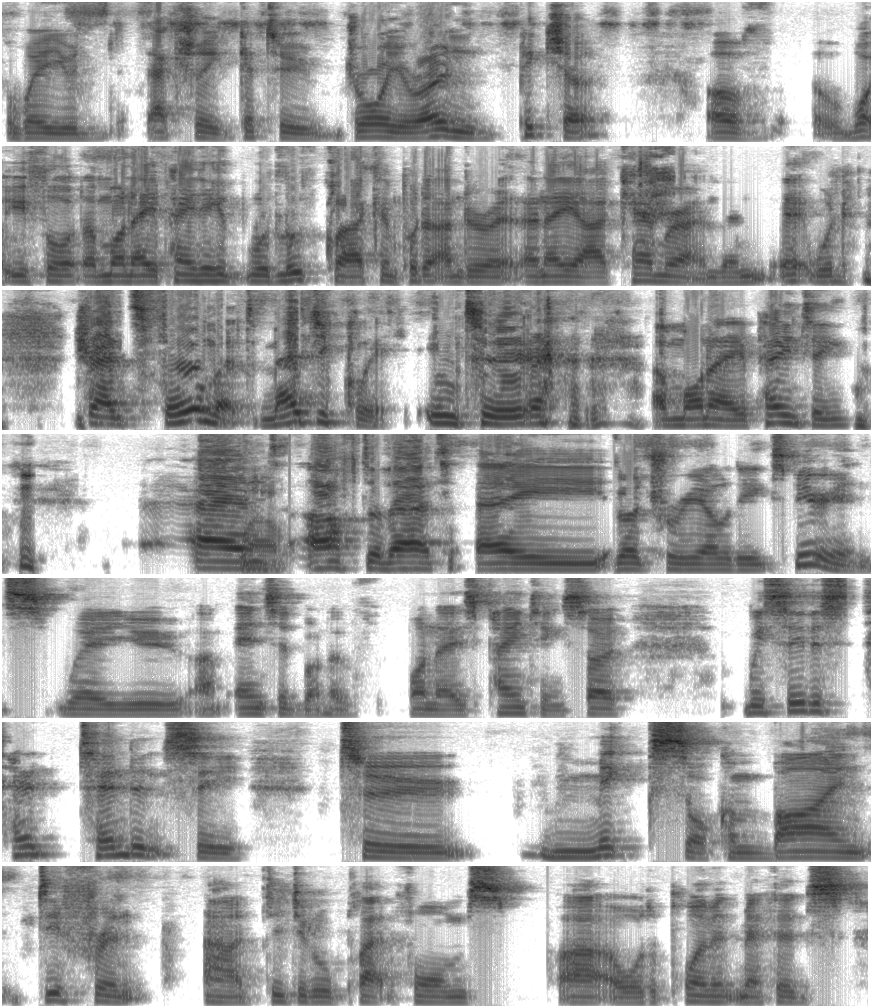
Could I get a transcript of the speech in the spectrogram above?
where you'd actually get to draw your own picture of what you thought a Monet painting would look like and put it under an AR camera, and then it would transform it magically into a Monet painting. And Wow. after that, a virtual reality experience where you um, entered one of Monet's paintings. So we see this ten- tendency to mix or combine different uh, digital platforms uh, or deployment methods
